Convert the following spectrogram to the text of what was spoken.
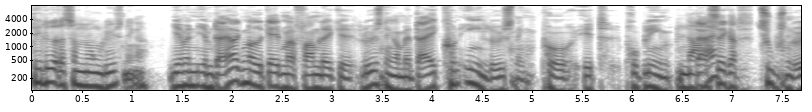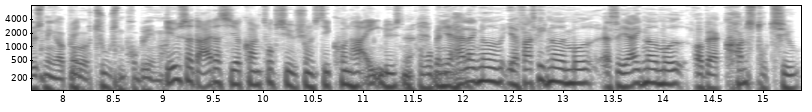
Det lyder da som nogle løsninger. Jamen, jamen, der er ikke noget galt med at fremlægge løsninger, men der er ikke kun én løsning på et problem. Nej. Der er sikkert tusind løsninger på men, tusind problemer. Det er jo så dig, der siger, at konstruktiv journalistik kun har én løsning på problemet. Men jeg har, ikke noget, jeg har faktisk ikke noget imod, altså jeg har ikke noget imod at være konstruktiv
